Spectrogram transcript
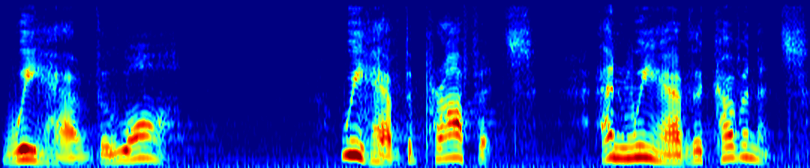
We have the law. We have the prophets. And we have the covenants.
